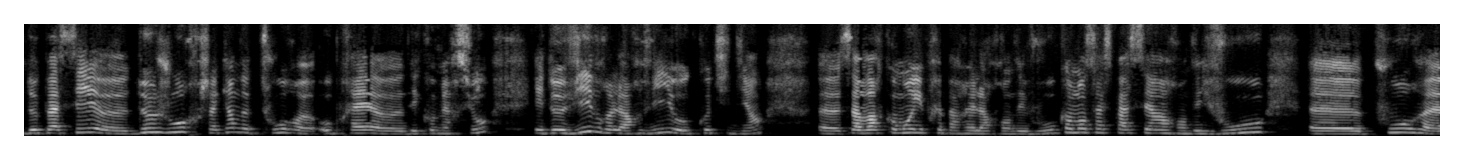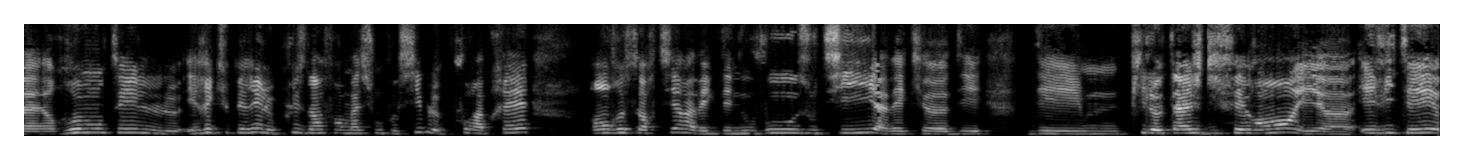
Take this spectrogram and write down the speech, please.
de passer euh, deux jours chacun notre tour euh, auprès euh, des commerciaux et de vivre leur vie au quotidien, savoir comment ils préparaient leur rendez-vous, comment ça se passait un rendez-vous, pour remonter et récupérer le plus d'informations possible pour après en ressortir avec des nouveaux outils, avec des, hum, pilotages différents et éviter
